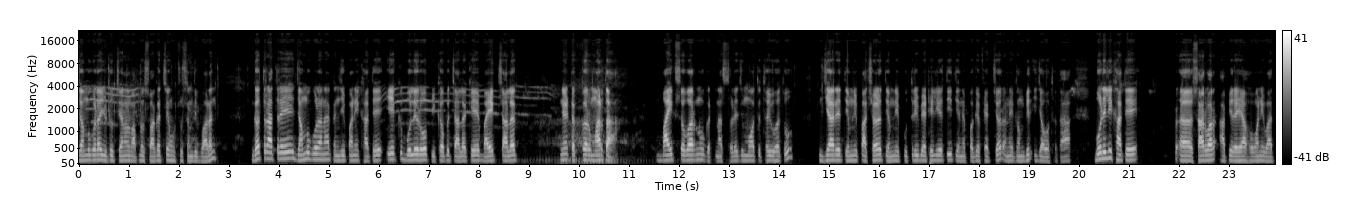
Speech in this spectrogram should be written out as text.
જાંબુગોડા યુટ્યુબ ચેનલમાં આપનું સ્વાગત છે. હું છું સંદીપ વાળંદ. ગત રાત્રે જાંબુગોડાના કંજીપાણી ખાતે એક બોલેરો પિકઅપ ચાલકે બાઇક ચાલકને ટક્કર મારતા બાઇક સવારનું ઘટના સ્થળે જ મોત થયું હતું. જ્યારે તેમની પાછળ તેમની પુત્રી બેઠેલી હતી, તેને પગે ફ્રેક્ચર અને ગંભીર ઈજાઓ થતાં બોડેલી ખાતે સારવાર આપી રહ્યા હોવાની વાત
